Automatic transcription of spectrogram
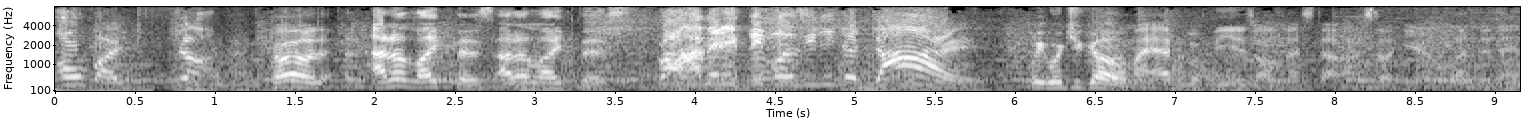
Oh my god! Bro, I don't like this. I don't like this. Bro, how many people does he need to die? Wait, where'd you go? my FOV is all messed up. I'm still here. I'm blended in.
